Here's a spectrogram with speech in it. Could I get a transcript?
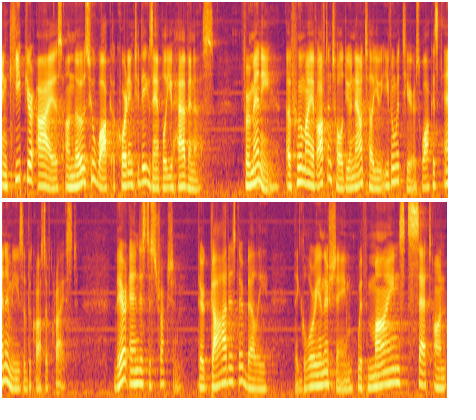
and keep your eyes on those who walk according to the example you have in us. For many, of whom I have often told you and now tell you, even with tears, walk as enemies of the cross of Christ. Their end is destruction, their God is their belly, they glory in their shame, with minds set on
